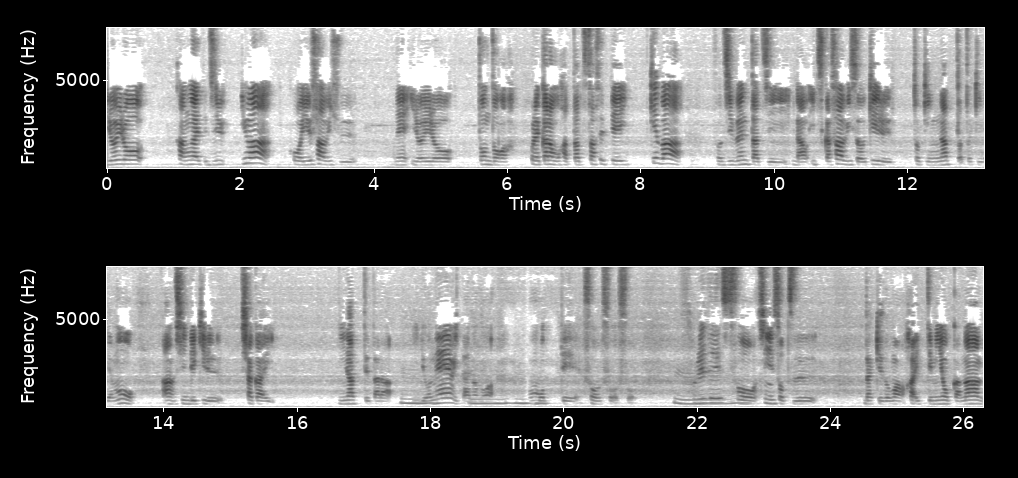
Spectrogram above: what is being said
いろいろ考えてじ今こういうサービスねいろいろどんどんこれからも発達させていけばそう自分たちがいつかサービスを受ける時になった時でも安心できる社会になってたらいいよねみたいなのは思ってそうそうそう。うん。それでそう新卒だけどまあ入ってみようかなみ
